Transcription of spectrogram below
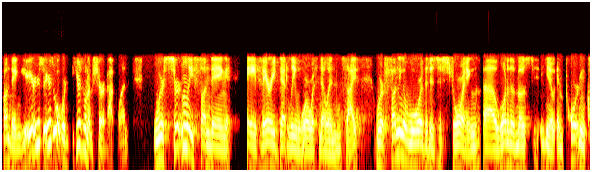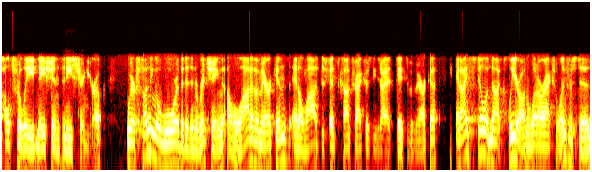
funding, here's here's what we're here's what I'm sure about, Glenn. We're certainly funding a very deadly war with no end in sight. We're funding a war that is destroying uh, one of the most you know important culturally nations in Eastern Europe. We're funding a war that is enriching a lot of Americans and a lot of defense contractors in the United States of America. And I still am not clear on what our actual interest is.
